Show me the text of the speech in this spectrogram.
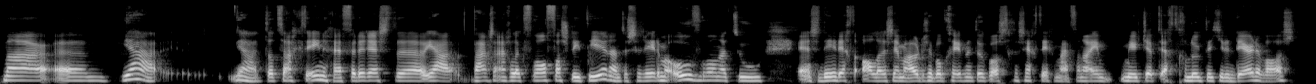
Maar ehm, ja, ja, dat is eigenlijk het enige. En voor de rest uh, ja, waren ze eigenlijk vooral faciliterend. Dus ze reden me overal naartoe. En ze deden echt alles. En mijn ouders hebben op een gegeven moment ook wel eens gezegd tegen mij... van nou, Meert, je hebt echt geluk dat je de derde was.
